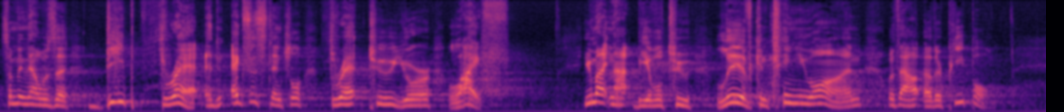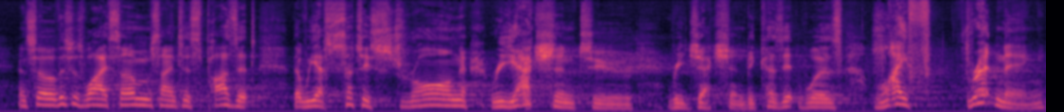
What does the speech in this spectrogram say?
something that was a deep threat, an existential threat to your life. You might not be able to live, continue on without other people. And so, this is why some scientists posit that we have such a strong reaction to rejection because it was life threatening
